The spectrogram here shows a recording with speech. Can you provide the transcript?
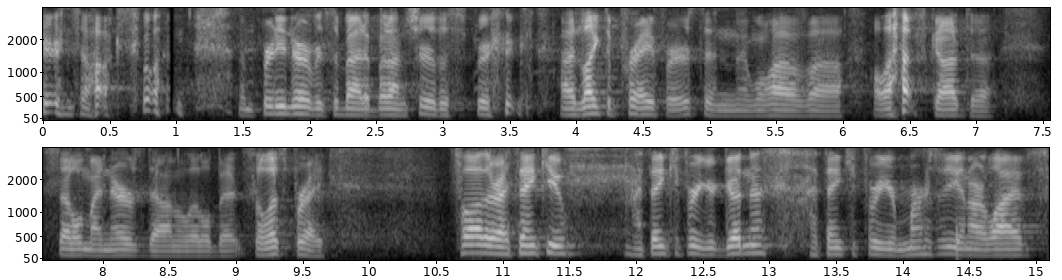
here and talk, so I'm, I'm pretty nervous about it. But I'm sure the Spirit. I'd like to pray first, and then we'll have. Uh, I'll ask God to settle my nerves down a little bit. So let's pray. Father, I thank you. I thank you for your goodness. I thank you for your mercy in our lives.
